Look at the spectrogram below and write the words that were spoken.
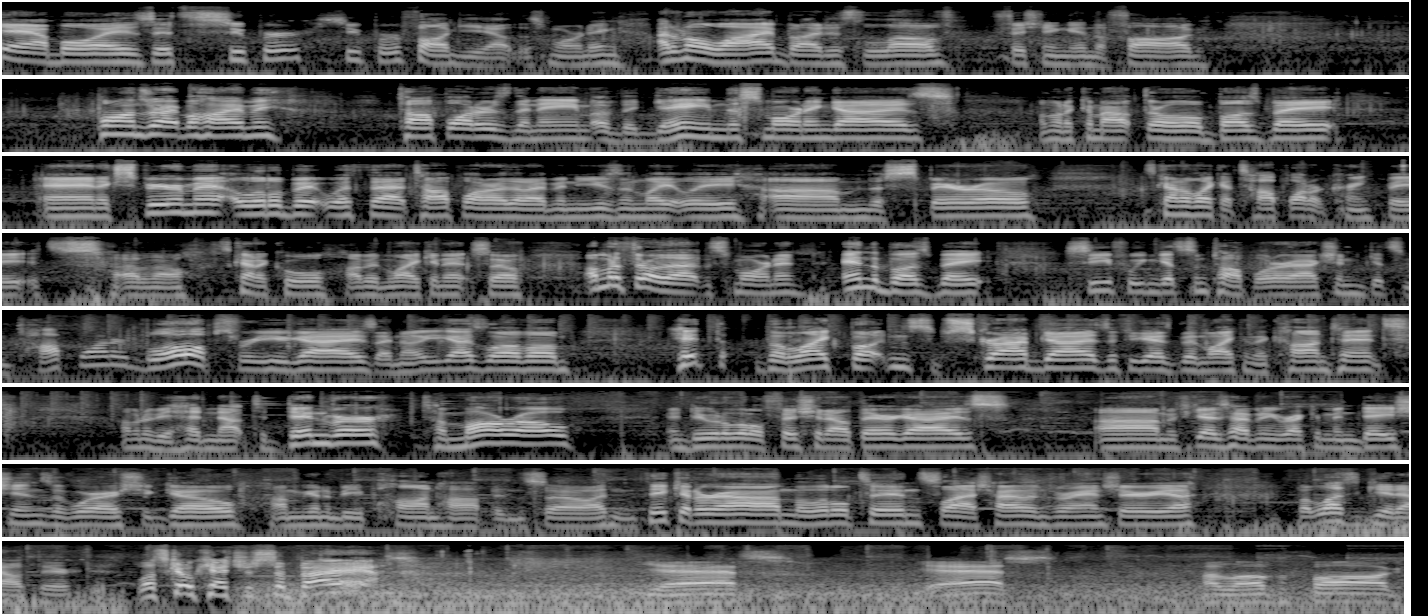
yeah, boys, it's super, super foggy out this morning. I don't know why, but I just love fishing in the fog. Pond's right behind me. Topwater is the name of the game this morning, guys. I'm gonna come out, throw a little buzz bait, and experiment a little bit with that topwater that I've been using lately. Um, the Sparrow. It's kind of like a topwater crankbait. It's, I don't know, it's kind of cool. I've been liking it. So I'm gonna throw that this morning and the buzz bait see if we can get some topwater action, get some topwater blowups for you guys. I know you guys love them. Hit the like button, subscribe guys if you guys been liking the content. I'm gonna be heading out to Denver tomorrow and doing a little fishing out there, guys. Um, if you guys have any recommendations of where I should go, I'm gonna be pond hopping. So I'm thinking around the Littleton slash Highlands Ranch area, but let's get out there. Let's go catch us some bass. Yes, yes. I love the fog.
